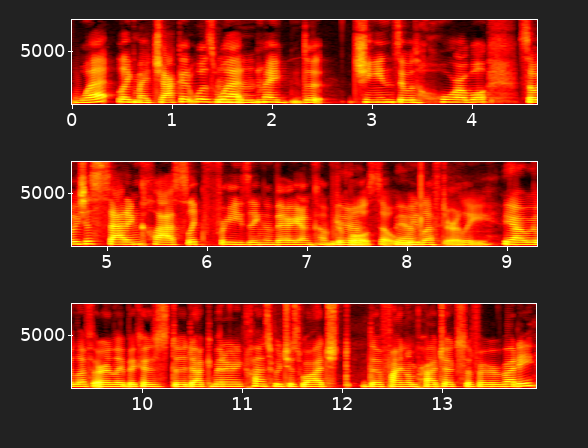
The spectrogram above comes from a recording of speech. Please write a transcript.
wet. Like my jacket was wet. Mm-hmm. My the jeans, it was horrible. So we just sat in class like freezing and very uncomfortable. Yeah, So yeah. we left early. Yeah, we left early because the documentary class we just watched the final projects of everybody,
